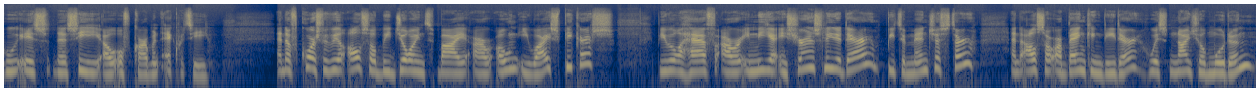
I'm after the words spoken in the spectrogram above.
who is the CEO of Carbon Equity. And of course, we will also be joined by our own EY speakers. We will have our EMEA insurance leader there, Peter Manchester, and also our banking leader, who is Nigel Mooden,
